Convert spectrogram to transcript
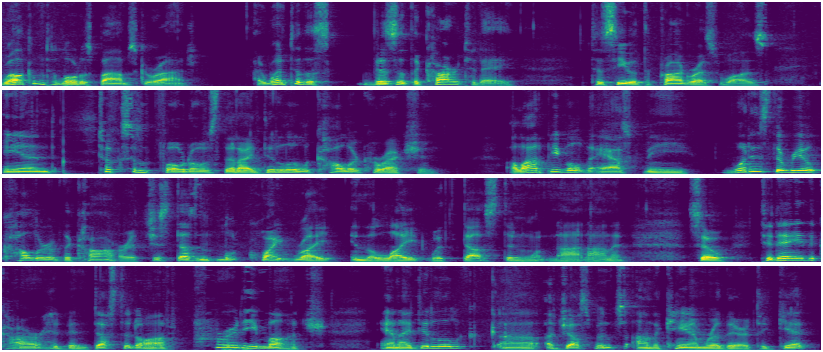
Welcome to LotusBob's Garage. I went to visit the car today to see what the progress was and took some photos that I did a little color correction. A lot of people have asked me, what is the real color of the car? It just doesn't look quite right in the light with dust and whatnot on it. So today the car had been dusted off pretty much and I did a little uh, adjustments on the camera there to get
